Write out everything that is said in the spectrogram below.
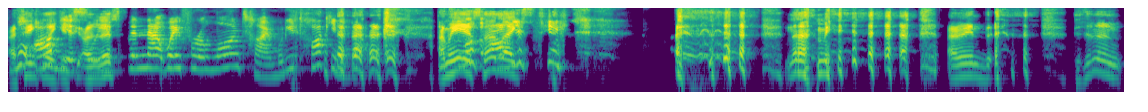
I well, think like obviously, if unless it's been that way for a long time. What are you talking about? I mean, it's not like. no, I mean, I mean, they didn't.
